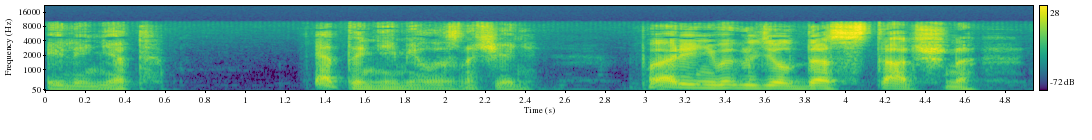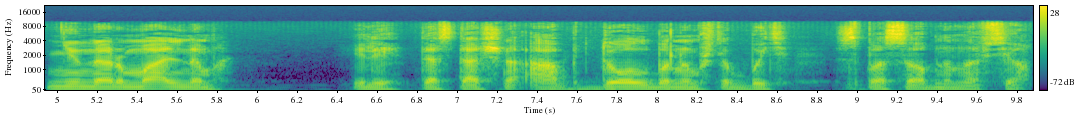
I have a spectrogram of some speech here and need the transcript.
или нет. Это не имело значения. Парень выглядел достаточно ненормальным или достаточно обдолбанным, чтобы быть способным на все.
